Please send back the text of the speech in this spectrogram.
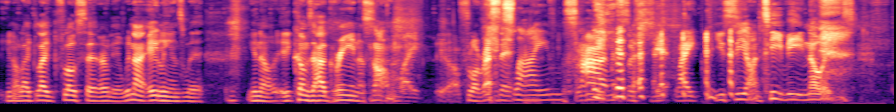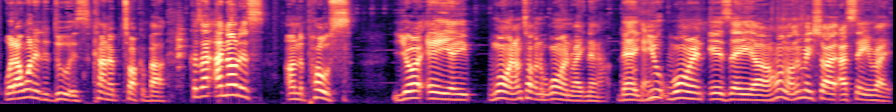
You know, like like Flo said earlier, we're not aliens where, you know, it comes out green or something like you know, fluorescent Slime. slime and some shit like you see on TV. No, it's what I wanted to do is kind of talk about because I, I noticed on the post you're a, a Warren. I'm talking to Warren right now. That Okay. you Warren is a uh, hold on. Let me make sure I, I say it right.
